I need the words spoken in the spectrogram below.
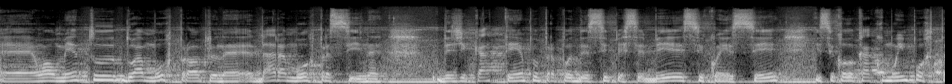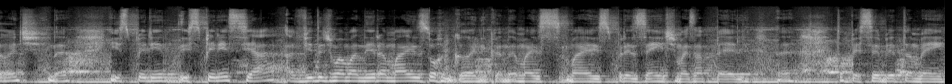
é um aumento do amor próprio, né? É dar amor para si, né? Dedicar tempo para poder se perceber, se conhecer e se colocar como importante, né? E experienciar a vida de uma maneira mais orgânica, né? Mais, mais presente, mais na pele, né? Então perceber também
